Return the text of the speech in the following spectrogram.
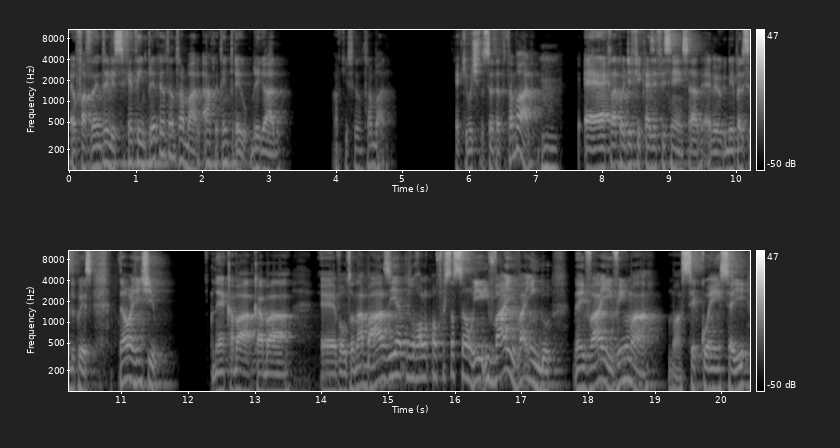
Eu faço na entrevista, você quer ter emprego ou quer ter um trabalho? Ah, eu quero ter emprego, obrigado. Aqui você não trabalha. E aqui você ter trabalho. É aquela coisa de eficácia e eficiência, sabe? É meio, bem parecido com isso. Então a gente né, acaba, acaba é, voltando à base e a pessoa rola com a frustração. E, e vai, vai indo. Né? E vai, vem uma, uma sequência aí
